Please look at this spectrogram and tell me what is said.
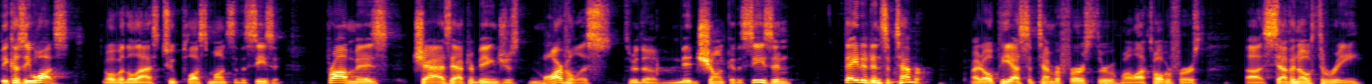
because he was over the last two plus months of the season. Problem is, Chaz, after being just marvelous through the mid chunk of the season, faded in September. Right, OPS September 1st through well October 1st, uh, 703.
